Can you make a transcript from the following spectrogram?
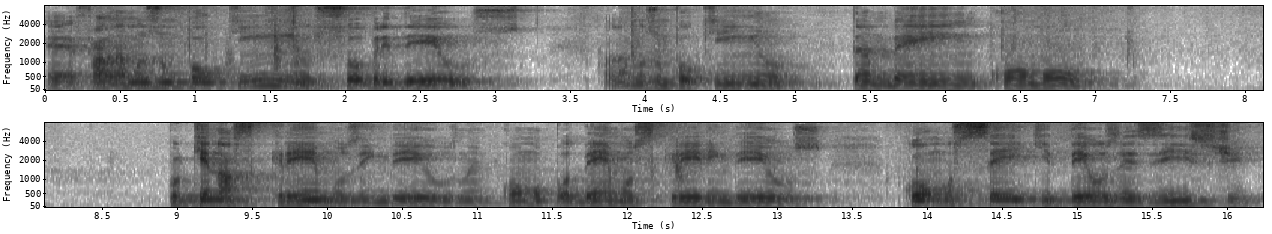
eh, falamos um pouquinho sobre Deus, falamos um pouquinho também como porque nós cremos em Deus, né? como podemos crer em Deus, como sei que Deus existe.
